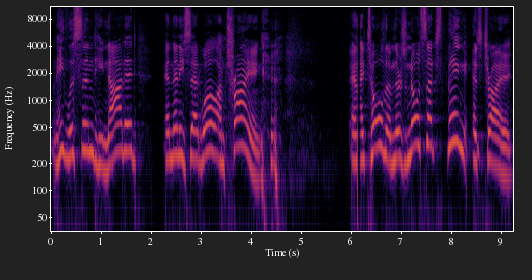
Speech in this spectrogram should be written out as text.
And he listened, he nodded, and then he said, Well, I'm trying. and I told him, There's no such thing as trying.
